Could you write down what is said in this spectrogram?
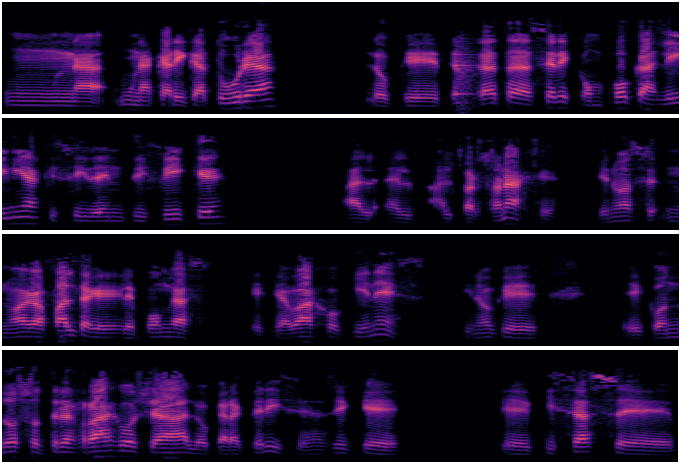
una, caricatura, lo que trata de hacer es con pocas líneas que se identifique al, al, personaje, que no, hace, no haga falta que le pongas este abajo quién es, sino que eh, con dos o tres rasgos ya lo caracterices. Así que eh, quizás es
